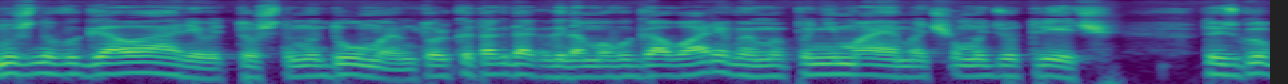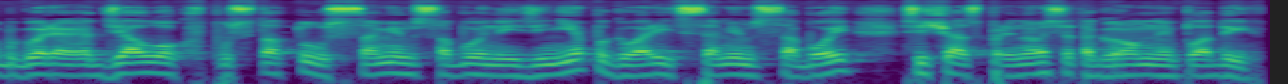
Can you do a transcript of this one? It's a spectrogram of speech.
нужно выговаривать то, что мы думаем. Только тогда, когда мы выговариваем, мы понимаем, о чем идет речь. То есть, грубо говоря, диалог в пустоту с самим собой наедине, поговорить с самим собой сейчас приносит огромные плоды.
